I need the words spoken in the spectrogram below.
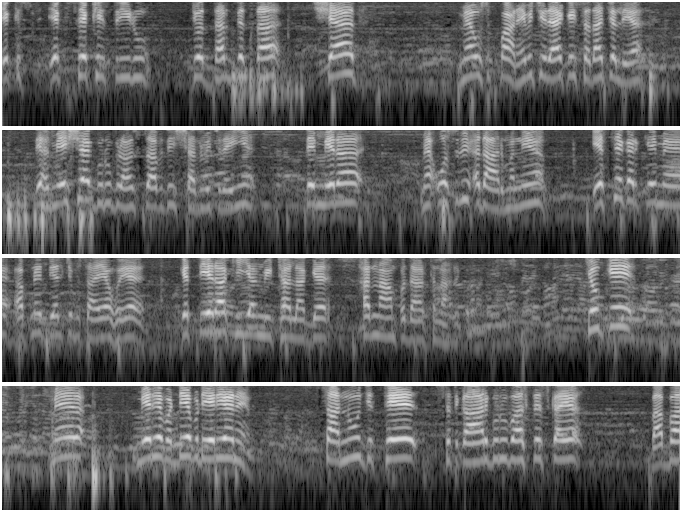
ਇੱਕ ਇੱਕ ਸਿੱਖ ਇਸਤਰੀ ਨੂੰ ਜੋ ਦਰਦ ਦਿੱਤਾ, ਸ਼ਾਇਦ ਮੈਂ ਉਸ ਭਾਣੇ ਵਿੱਚ ਰਹਿ ਕੇ ਸਦਾ ਚੱਲਿਆ ਤੇ ਹਮੇਸ਼ਾ ਗੁਰੂ ਗ੍ਰੰਥ ਸਾਹਿਬ ਦੀ ਸ਼ਰਨ ਵਿੱਚ ਰਹੀ ਹਾਂ ਤੇ ਮੇਰਾ, ਮੈਂ ਉਸ ਨੂੰ ਆਧਾਰ ਮੰਨਿਆ। ਇਸੇ ਕਰਕੇ ਮੈਂ ਆਪਣੇ ਦਿਲ 'ਚ ਵਸਾਇਆ ਹੋਇਆ ਕਿ ਤੇਰਾ ਕੀ ਆ ਮਿੱਠਾ ਲੱਗਾ ਹਰ ਨਾਮ ਪਦਾਰਥ ਨਾਨਕ ਮਨ ਕਿਉਂਕਿ ਮੈਂ, ਮੇਰੇ ਵੱਡੇ ਵਡੇਰਿਆਂ ਨੇ ਸਾਨੂੰ ਜਿੱਥੇ ਸਤਿਕਾਰ ਗੁਰੂ ਵਾਸਤੇ ਸਿਖਾਇਆ, ਬਾਬਾ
